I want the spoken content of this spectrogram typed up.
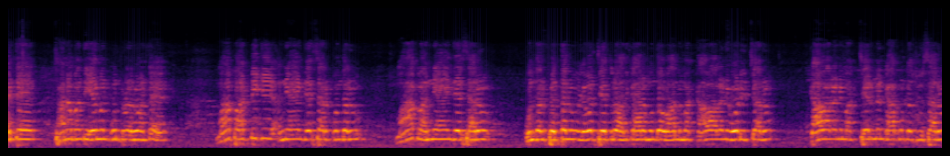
అయితే చాలా మంది ఏమనుకుంటున్నారు అంటే మా పార్టీకి అన్యాయం చేశారు కొందరు మాకు అన్యాయం చేశారు. కొందరు పెద్దలు ఎవరి చేతిలో అధికారం ఉందో వాళ్ళు మాకు కావాలని ఓడించారు కావాలని మాకు చైర్మన్ కాకుండా చూశారు.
